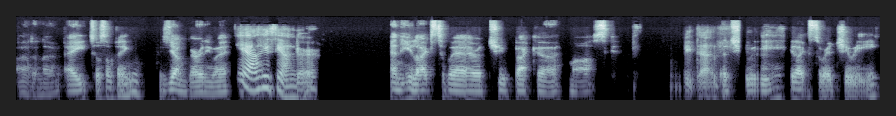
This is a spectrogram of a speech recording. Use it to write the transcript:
I don't know, eight or something. He's younger anyway. yeah, he's younger. And he likes to wear a Chewbacca mask. He does. A Chewie. He likes to wear Chewie.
